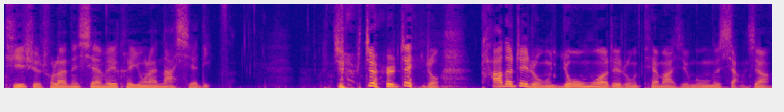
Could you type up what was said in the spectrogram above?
提取出来那纤维可以用来纳鞋底子，就就是这种他的这种幽默，这种天马行空的想象，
